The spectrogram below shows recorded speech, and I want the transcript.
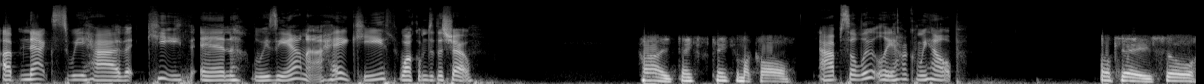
Up next, we have Keith in Louisiana. Hey, Keith, welcome to the show. Hi, thanks for taking my call. Absolutely. How can we help? Okay, so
